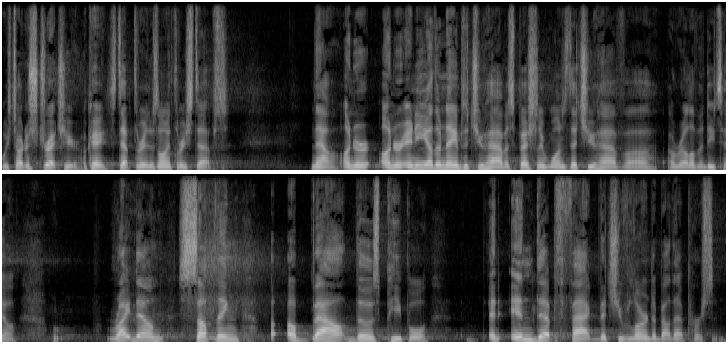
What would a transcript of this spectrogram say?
We start to stretch here. Okay, step three. There's only three steps. Now, under under any other names that you have, especially ones that you have uh, a relevant detail, write down something about those people, an in-depth fact that you've learned about that person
